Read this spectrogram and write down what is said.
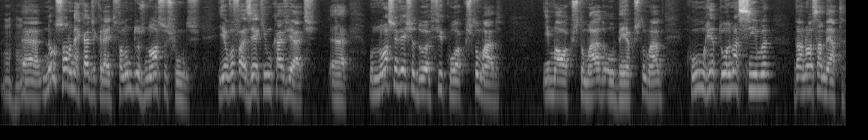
Uhum. Uh, não só no mercado de crédito, falando dos nossos fundos. E eu vou fazer aqui um caveat. Uh, o nosso investidor ficou acostumado, e mal acostumado, ou bem acostumado, com um retorno acima da nossa meta.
